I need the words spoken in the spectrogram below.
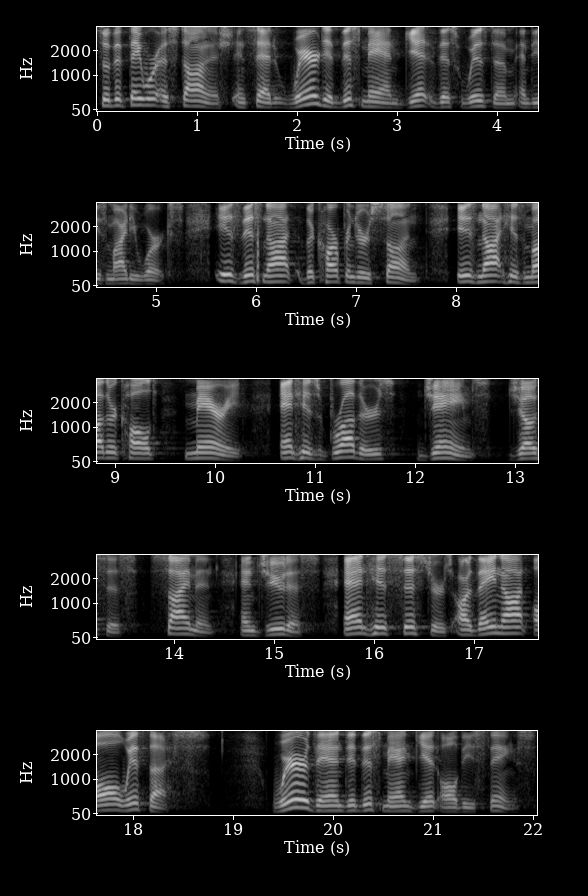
so that they were astonished and said, Where did this man get this wisdom and these mighty works? Is this not the carpenter's son? Is not his mother called Mary, and his brothers James, Joseph, Simon, and Judas, and his sisters? Are they not all with us? Where then did this man get all these things?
